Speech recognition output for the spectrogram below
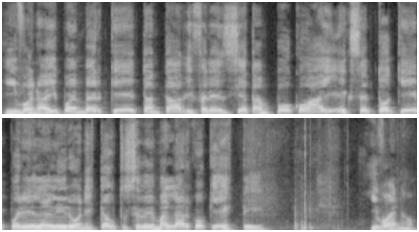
Y bueno, ahí pueden ver que tanta diferencia tampoco hay, excepto que por el alerón este auto se ve más largo que este. Y bueno,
